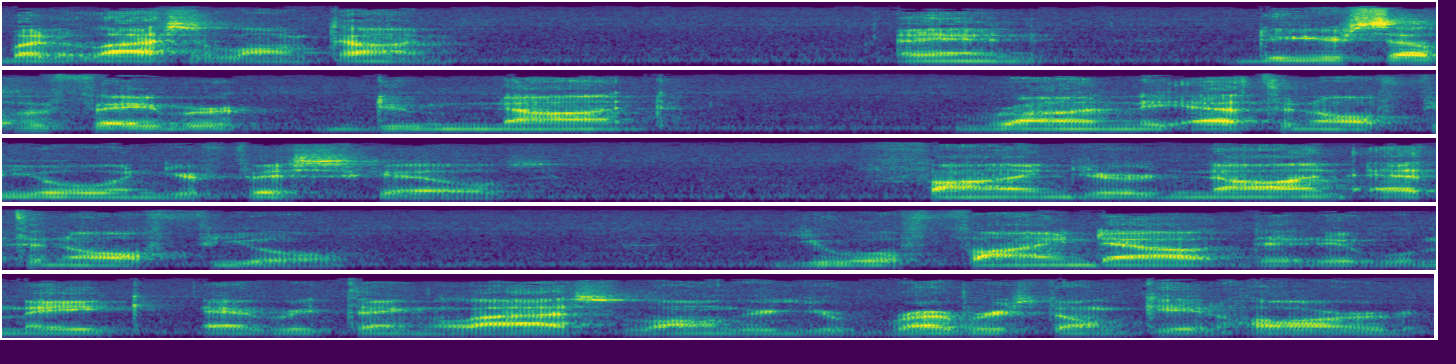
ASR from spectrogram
But it lasts a long time. And do yourself a favor, do not run the ethanol fuel in your fifth scales. Find your non-ethanol fuel. You will find out that it will make everything last longer. Your rubbers don't get hard.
